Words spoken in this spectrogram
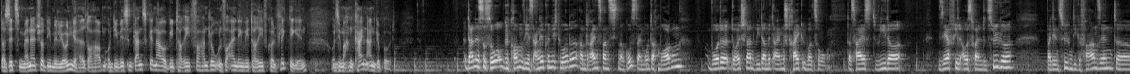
Da sitzen Manager, die Millionengehälter haben und die wissen ganz genau, wie Tarifverhandlungen und vor allen Dingen wie Tarifkonflikte gehen. Und sie machen kein Angebot. Dann ist es so gekommen, wie es angekündigt wurde. Am 23. August, ein Montagmorgen, wurde Deutschland wieder mit einem Streik überzogen. Das heißt, wieder sehr viel ausfallende Züge, bei den Zügen, die gefahren sind, äh,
